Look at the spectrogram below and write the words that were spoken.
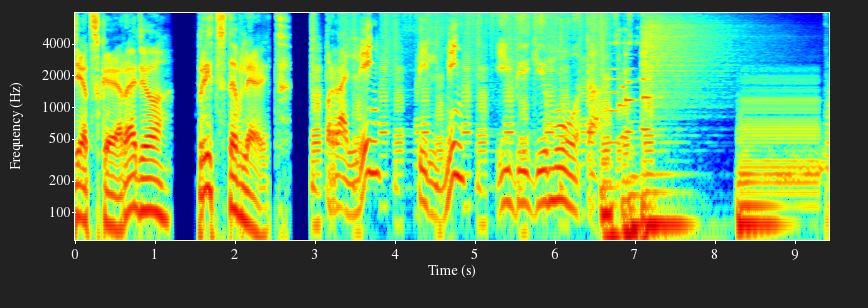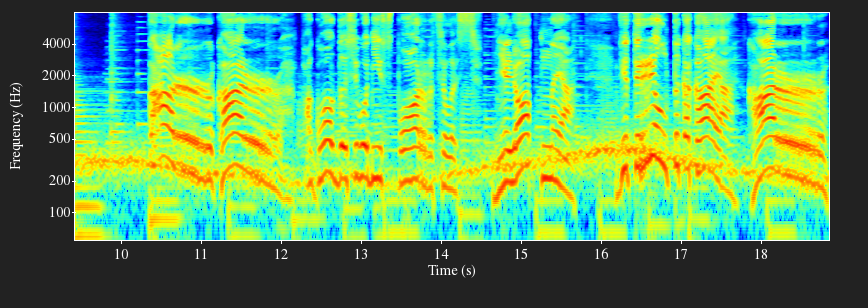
Детское радио представляет. Про лень, пельмень и бегемота. Кар, кар, погода сегодня испортилась Нелетная. Ветрил-то какая, кар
